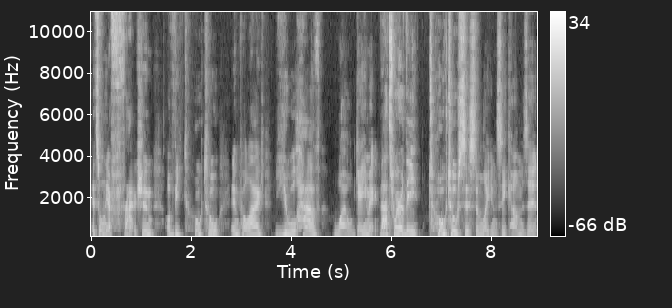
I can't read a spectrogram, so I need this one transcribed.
It's only a fraction of the total input lag you will have while gaming. That's where the total system latency comes in.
